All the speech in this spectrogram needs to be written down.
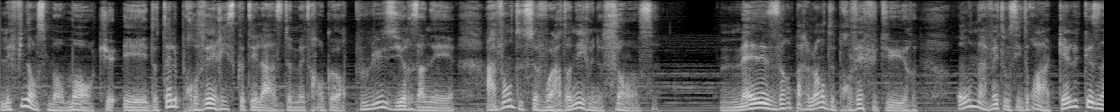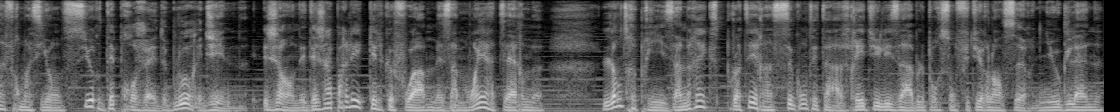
les financements manquent et de tels projets risquent hélas de mettre encore plusieurs années avant de se voir donner une chance. Mais en parlant de projets futurs, on avait aussi droit à quelques informations sur des projets de Blue Origin. J'en ai déjà parlé quelques fois, mais à moyen terme, l'entreprise aimerait exploiter un second étage réutilisable pour son futur lanceur New Glenn,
